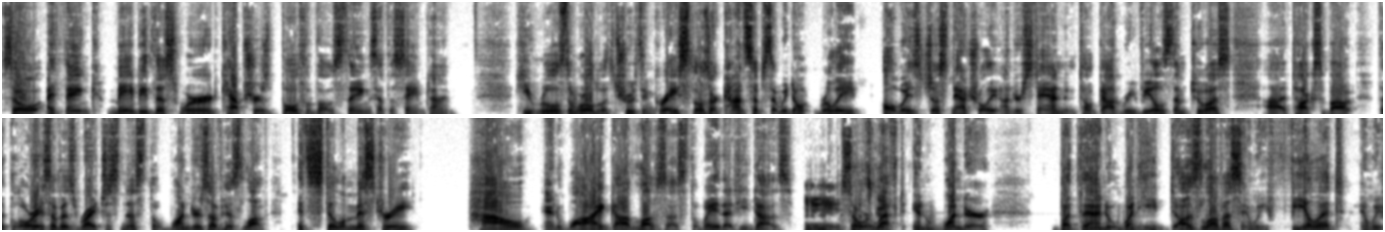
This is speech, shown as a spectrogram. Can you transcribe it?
So, I think maybe this word captures both of those things at the same time. He rules the world with truth and grace. Those are concepts that we don't really always just naturally understand until God reveals them to us. Uh, it talks about the glories of his righteousness, the wonders of his love. It's still a mystery how and why God loves us the way that he does. Mm, So we're good. left in wonder. But then when he does love us and we feel it and we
